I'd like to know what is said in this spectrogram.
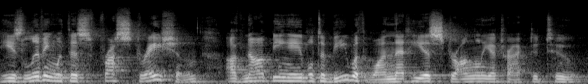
he is living with this frustration of not being able to be with one that he is strongly attracted to.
